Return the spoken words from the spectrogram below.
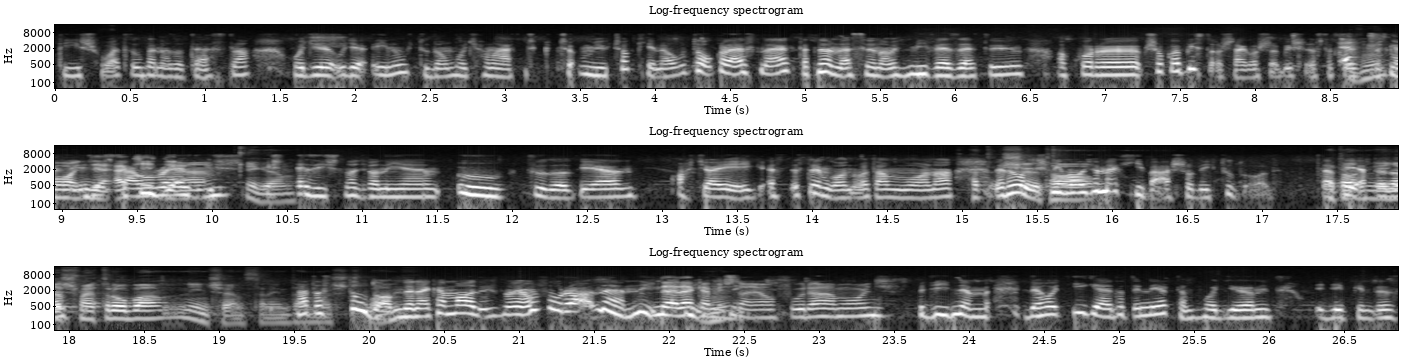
ti is voltatok benne, az a Tesla, hogy ugye én úgy tudom, hogy ha már csak, mondjuk csak ilyen autók lesznek, tehát nem lesz olyan, amit mi vezetünk, akkor sokkal biztonságosabb is lesz a közlekedés. Mondják, igen. Ez is, igen. ez is nagyon ilyen, ú, tudod, ilyen atya ég, ezt, ezt nem gondoltam volna. Hát, mert sőt, ha... hogyha meghibásodik, tudod. Tehát hát a négyes az... metróban nincsen szerintem. Hát azt tudom, van. de nekem az is nagyon fura. Nem, nincs. De nekem nincs, is nagyon fura amúgy. Hogy így nem, de hogy igen, tehát én értem, hogy, hogy egyébként ez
